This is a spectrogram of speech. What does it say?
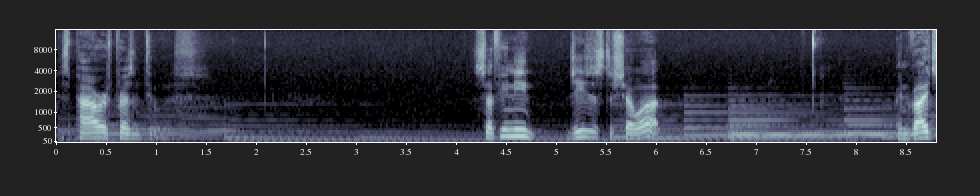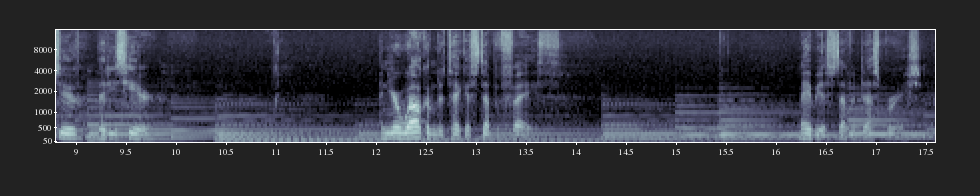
His power is present to us. So if you need Jesus to show up, I invite you that He's here. And you're welcome to take a step of faith, maybe a step of desperation.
